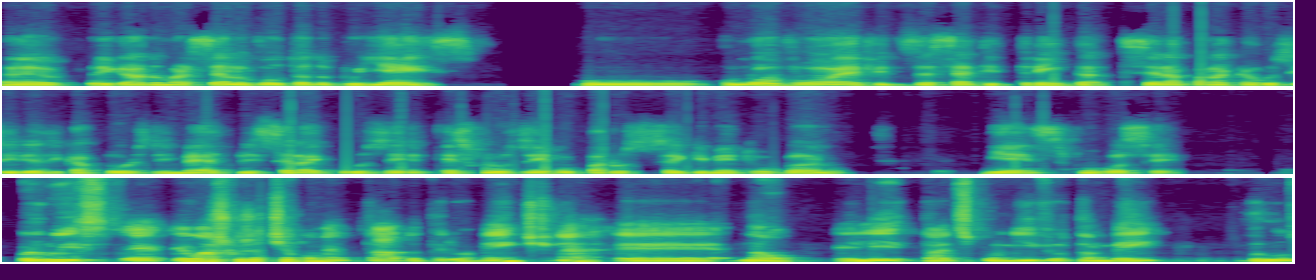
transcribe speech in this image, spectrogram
É, obrigado, Marcelo. Voltando para o Jens, o, o novo OF 1730 será para carrocerias de 14 metros e será exclusivo para o segmento urbano? Jens, com você. Oi, Luiz. É, eu acho que eu já tinha comentado anteriormente, né? É, não, ele está disponível também para o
